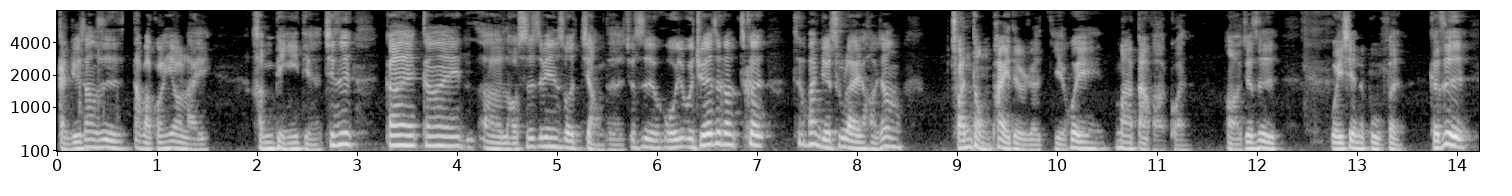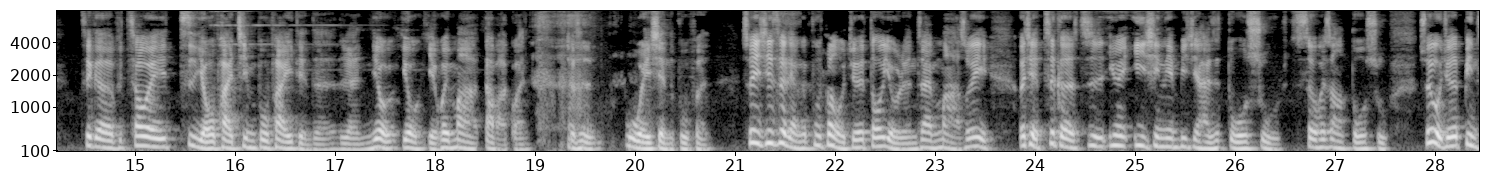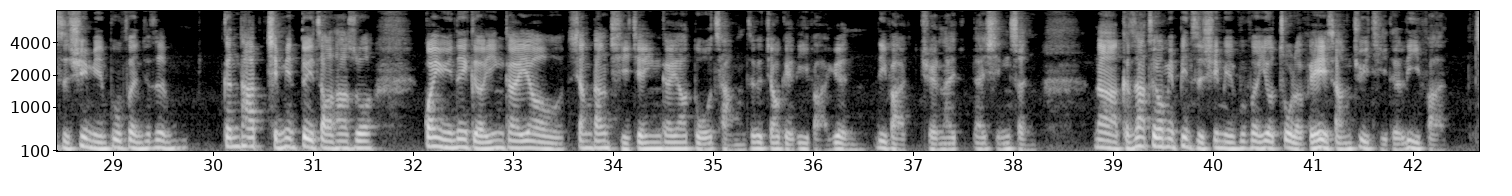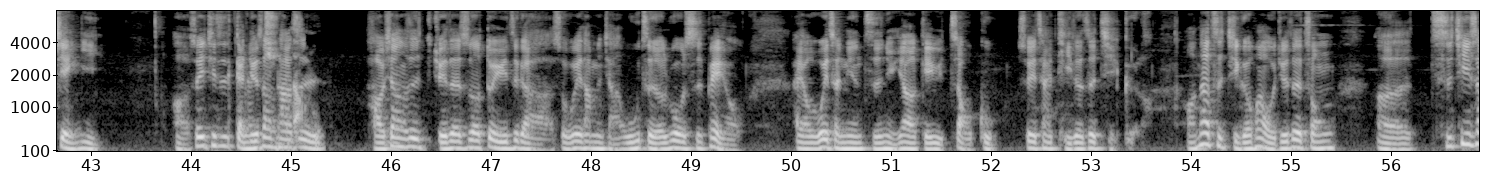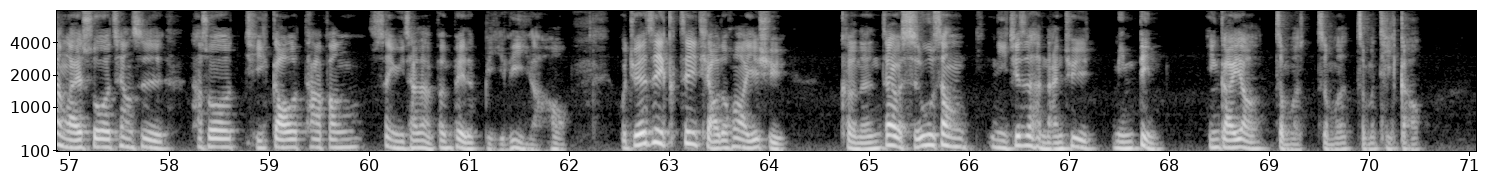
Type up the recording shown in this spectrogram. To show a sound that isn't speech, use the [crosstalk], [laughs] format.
感觉上是大法官要来横平一点。其实刚才刚才呃老师这边所讲的，就是我我觉得这个这个这个判决出来，好像传统派的人也会骂大法官啊，就是。违宪的部分，可是这个稍微自由派、进步派一点的人又又也会骂大法官，就是不违宪的部分。所以其实这两个部分，我觉得都有人在骂。所以而且这个是因为异性恋毕竟还是多数，社会上的多数，所以我觉得病死续眠部分就是跟他前面对照，他说关于那个应该要相当期间应该要多长，这个交给立法院立法权来来形成。那可是他最后面病死续眠部分又做了非常具体的立法。建议，啊，所以其实感觉上他是好像是觉得说，对于这个、啊、所谓他们讲无责弱势配偶，还有未成年子女要给予照顾，所以才提了这几个了。哦，那这几个话，我觉得从呃实际上来说，像是他说提高他方剩余财产分配的比例，然后我觉得这这一条的话，也许可能在实务上你其实很难去明定应该要怎么怎么怎么提高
